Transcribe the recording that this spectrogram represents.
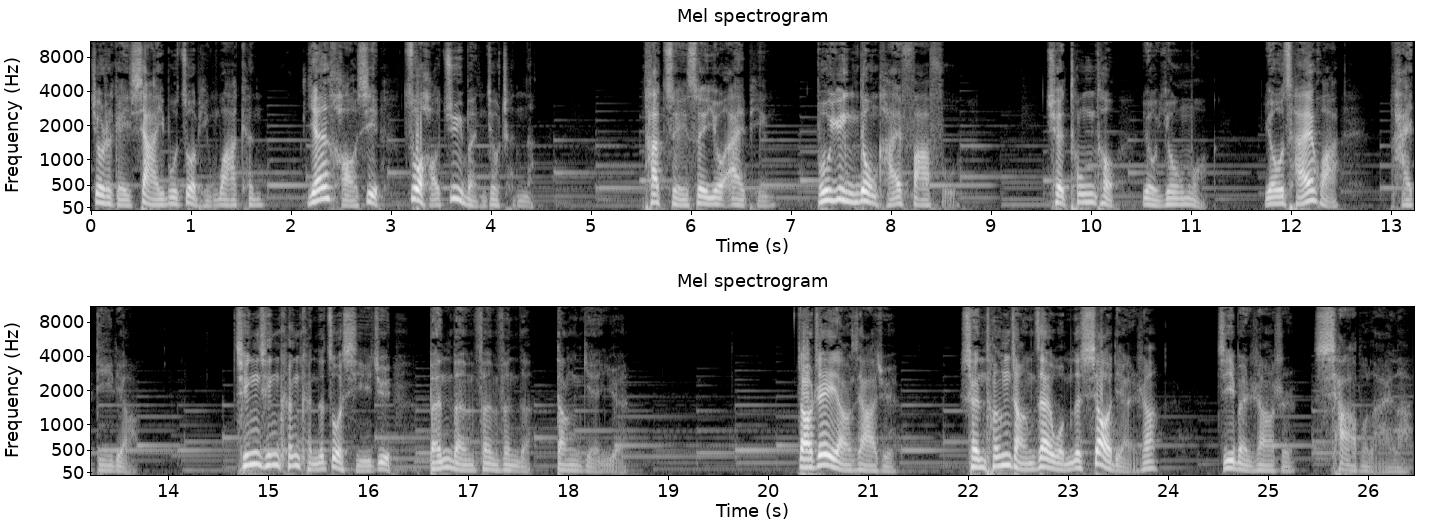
就是给下一部作品挖坑，演好戏、做好剧本就成了。他嘴碎又爱评，不运动还发福，却通透又幽默，有才华，还低调，勤勤恳恳的做喜剧，本本分分的当演员。照这样下去，沈腾长在我们的笑点上，基本上是下不来了。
